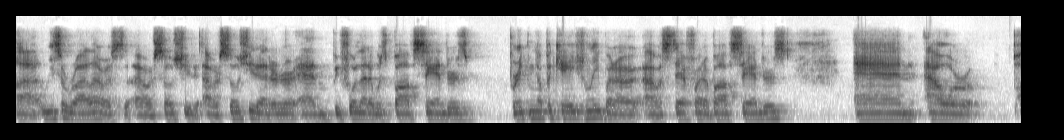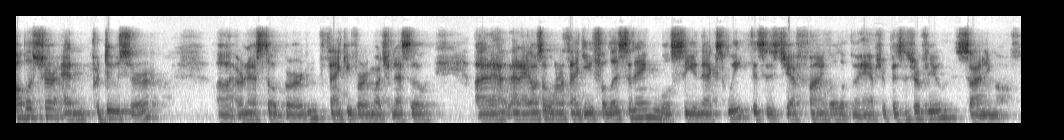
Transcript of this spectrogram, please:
uh, Lisa Ryler, our, our, associate, our associate editor, and before that it was Bob Sanders, breaking up occasionally, but our, our staff writer Bob Sanders, and our publisher and producer uh, Ernesto Burden. Thank you very much, Ernesto. and I also want to thank you for listening. We'll see you next week. This is Jeff Feingold of New Hampshire Business Review signing off.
